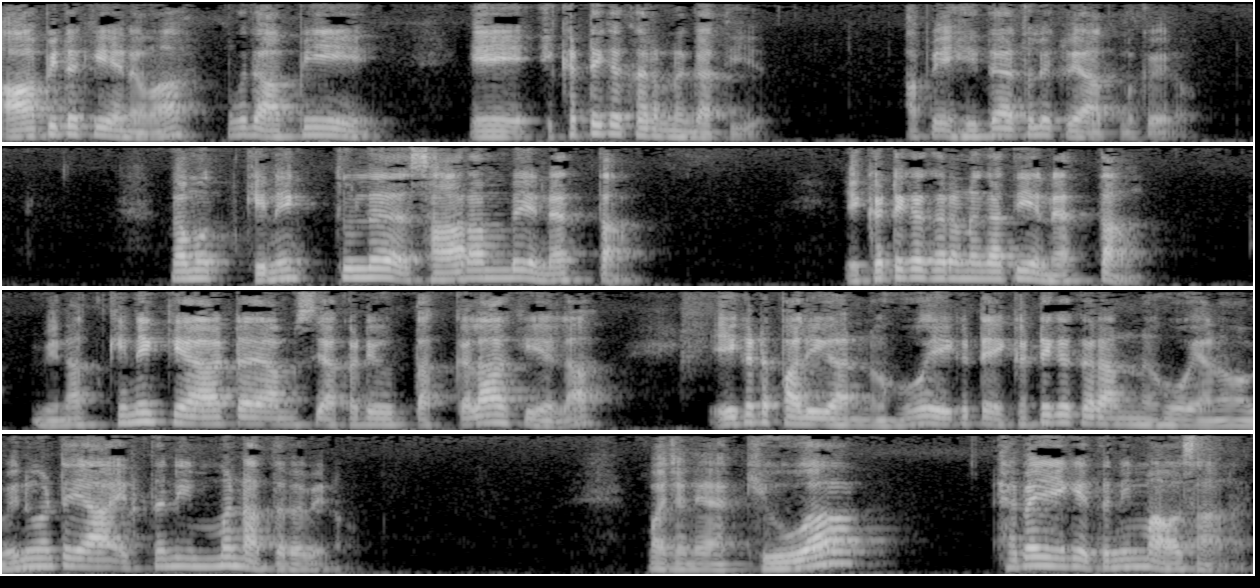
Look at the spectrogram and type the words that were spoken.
ආපිට කියනවා. මොකද අපි ඒ එකට එක කරන ගතිය අපේ හිත ඇතුලේ ක්‍රියාත්මක වෙනවා. නමුත් කෙනෙක් තුල සාරම්භය නැත්තම් එකට එක කරන ගතිය නැත්තම් වෙනත් කෙනෙක් එයාට යම්සි අකටයුත්තක් කළා කියලා ඒකට පලි ගන්න හෝ ඒකට එකට එක කරන්න හෝ යනවා වෙනුවට එයා එතනින්ම නතර වෙනවා. වචනයක් කිව්වා හැබැයි ඒක එතනින්ම අවසానයි.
